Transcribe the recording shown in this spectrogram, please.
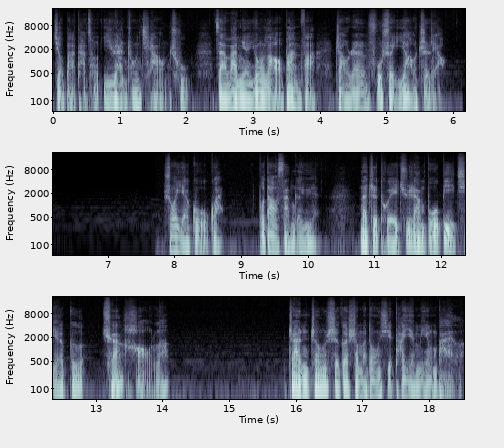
就把他从医院中抢出，在外面用老办法找人敷水药治疗。说也古怪，不到三个月，那只腿居然不必截割，全好了。战争是个什么东西，他也明白了。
